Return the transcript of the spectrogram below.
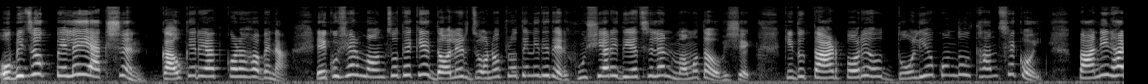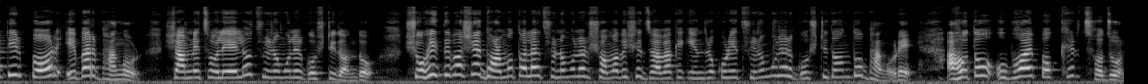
অভিযোগ পেলেই অ্যাকশন, কাউকে রেয়াত করা হবে না। একুশের মঞ্চ থেকে দলের জনপ্রতিনিধিদের হুঁশিয়ারি দিয়েছিলেন মমতা অভিষেক। কিন্তু তারপরেও দলীয় কোন্দল থামছে কই? পানির হাটির পর এবার ভাঙর সামনে চলে এলো তৃণমূলের গোষ্ঠীদ্বন্দ্ব। শহীদ দিবসে ধর্মতলায় তৃণমূলের সমাবেশে যাওয়াকে কেন্দ্র করে তৃণমূলের গোষ্ঠীদ্বন্দ্ব ভাঙড়ে। আহত উভয় পক্ষের ছজন।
